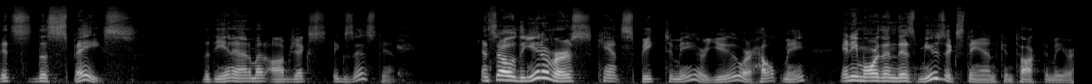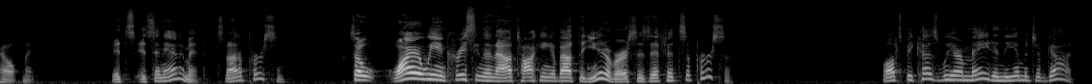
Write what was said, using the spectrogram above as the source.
it's the space that the inanimate objects exist in. And so the universe can't speak to me or you or help me any more than this music stand can talk to me or help me. It's, it's inanimate, it's not a person. So, why are we increasingly now talking about the universe as if it's a person? Well, it's because we are made in the image of God.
